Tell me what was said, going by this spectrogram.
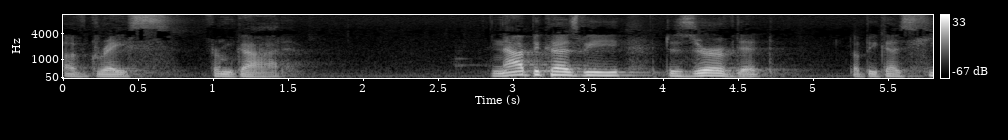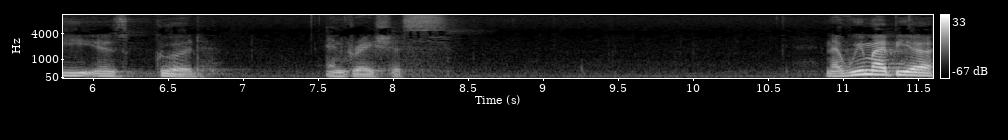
of grace from God. Not because we deserved it, but because he is good and gracious. Now, we might be a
